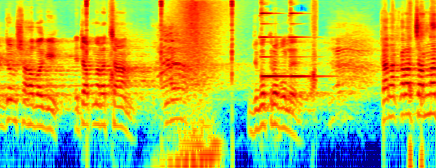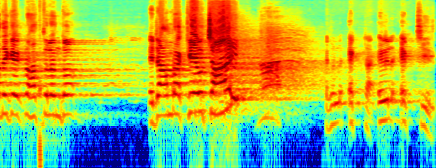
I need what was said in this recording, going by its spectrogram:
একজন শাহবাগী, এটা আপনারা চান? যুবকরা বলেন। কারা কারা চান না দেখে একটু হাত তোলেন তো। এটা আমরা কেউ চাই? একটা, এই হলো এক চিজ।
